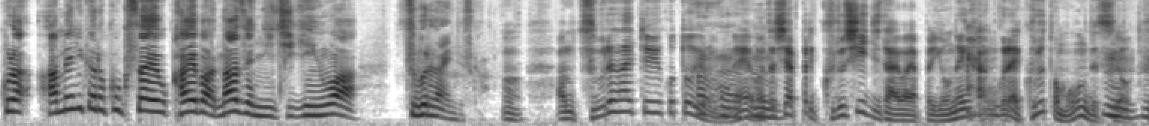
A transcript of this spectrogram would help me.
これはアメリカの国債を買えばなぜ日銀は潰れないんですか？うん、あの潰れないということよりもね、うんうんうん私やっぱり苦しい時代はやっぱり4年間ぐらい来ると思うんですよ。うん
